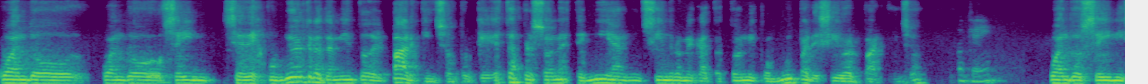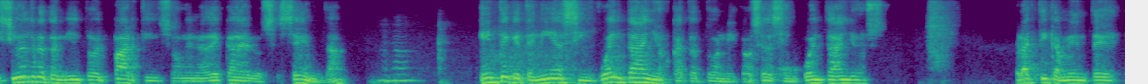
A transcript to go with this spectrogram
Cuando cuando se, se, descubrió el tratamiento del Parkinson, porque estas personas tenían un síndrome catatónico muy parecido al Parkinson. Okay. Cuando se inició el tratamiento del Parkinson en la década de los 60, gente que tenía 50 años catatónica, o sea, 50 años prácticamente...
